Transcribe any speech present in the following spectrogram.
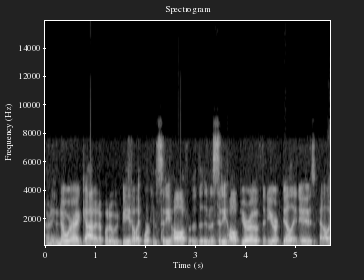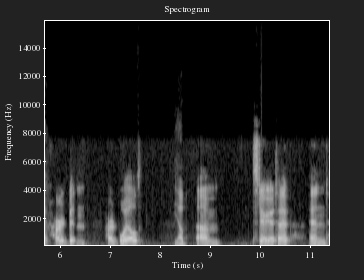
I don't even know where I got it of what it would be to like work in City Hall for the, in the City Hall bureau of the New York Daily News, kind of like hard bitten hard boiled. Yep. Um, stereotype and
